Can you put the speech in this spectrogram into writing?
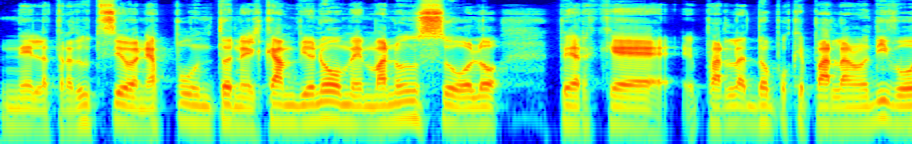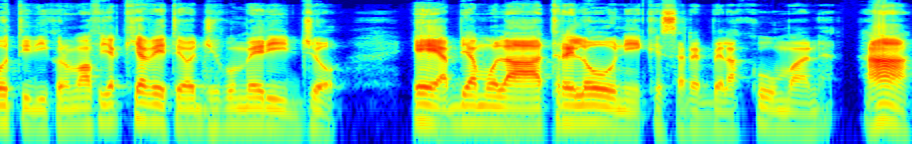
nella traduzione, appunto, nel cambio nome, ma non solo, perché parla- dopo che parlano di voti dicono ma chi avete oggi pomeriggio? E abbiamo la Treloni, che sarebbe la Kuman. Ah,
